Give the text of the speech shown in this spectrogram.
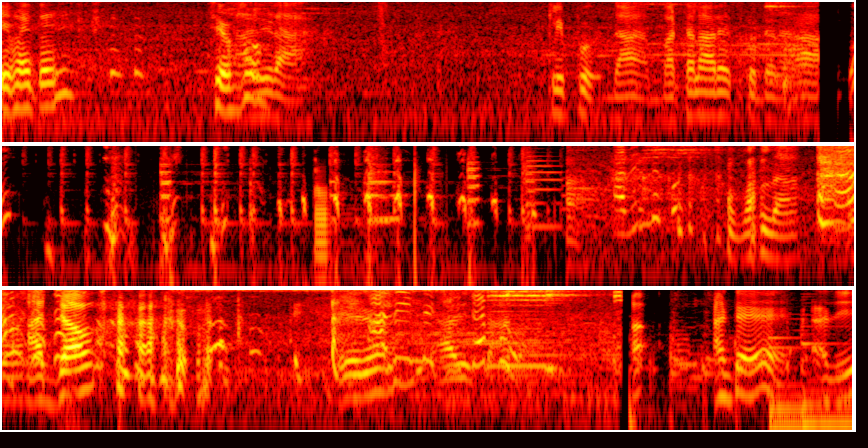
ఏమవుతుంది చెప్పు క్లిప్ దా బట్టలు ఆరేసుకుంటారు. మళ్ళా అజ్జాం. అంటే అది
